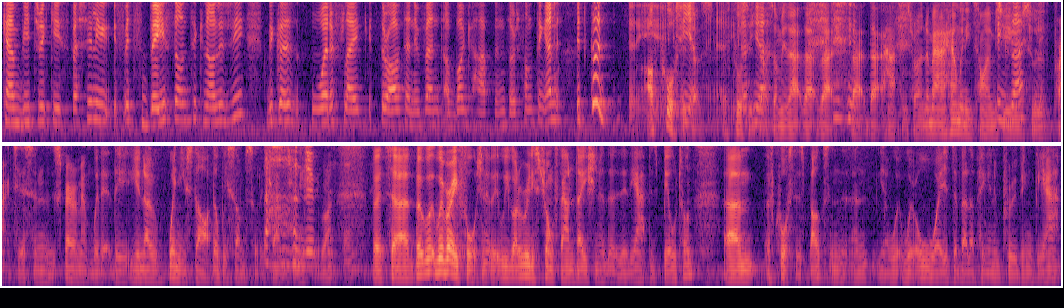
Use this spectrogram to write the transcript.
can be tricky, especially if it's based on technology. Because what if like throughout an event a bug happens or something, and it could. Of course it yeah. does. Of course it yeah. does. I mean that that that that happens, right? No matter how many times exactly. you sort of practice and experiment with it, the, you know when you start there'll be some sort of challenge issue, right? But uh, but we're very fortunate. We've got a really strong foundation that the, the app is built on. Um, of course, there's bugs, and, and you know we're always developing and improving the app,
